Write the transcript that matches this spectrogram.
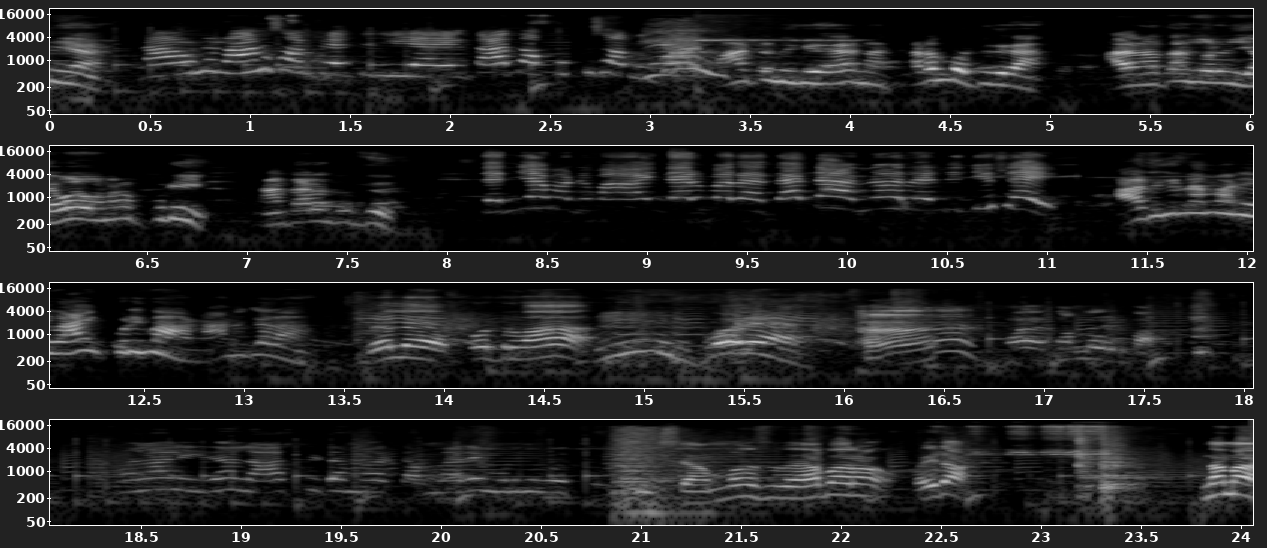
நீ நான் ஒண்ணு ராமசாமி பேசலையே எங்க தாத்தா குப்புசாமி மாட்டனுக்கு நான் கடன் பட்டுக்கிறேன். அதனால தான் சொல்றேன் எவ்வளவு வேணாலும் குடி நான் தரேன் துட்டு. அதுக்கு என்னம்மா நீ வாங்கி குடிமா நான் இருக்கிறேன் வேலை போட்டுருவா ம் போடு. தமிழ் எடுப்பா முதலாளி இதான் லாஸ்ட் டம்ளர் டம்ளரே முடிஞ்சு போச்சு. செம்ம வியாபாரம். வைடா என்னம்மா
